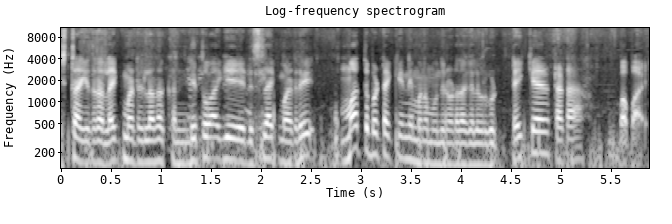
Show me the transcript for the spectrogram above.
ಇಷ್ಟ ಆಗಿದ್ರೆ ಲೈಕ್ ಮಾಡಿಲ್ಲ ಅಂದ್ರೆ ಖಂಡಿತವಾಗಿ ಡಿಸ್ಲೈಕ್ ಮಾಡಿರಿ. ಮತ್ತೆ ಬಟ್ಟಕ್ಕೆ ನಿಮ್ಮನ್ನು ಮುಂದೆ ನೋಡಿದಾಗ ಎಲ್ಲರಿಗೂ ಟೇಕ್ ಕೇರ್ ಟಾಟಾ ಬಾಯ್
